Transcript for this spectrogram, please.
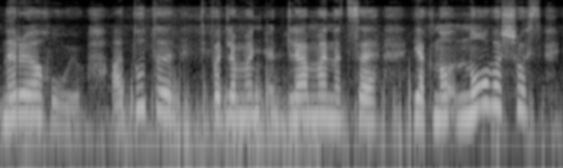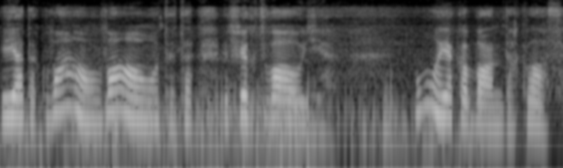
не реагую. А тут, типу, для мене, для мене це як нове щось, і я так вау, вау, от це ефект вау є. О, яка банда, клас.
